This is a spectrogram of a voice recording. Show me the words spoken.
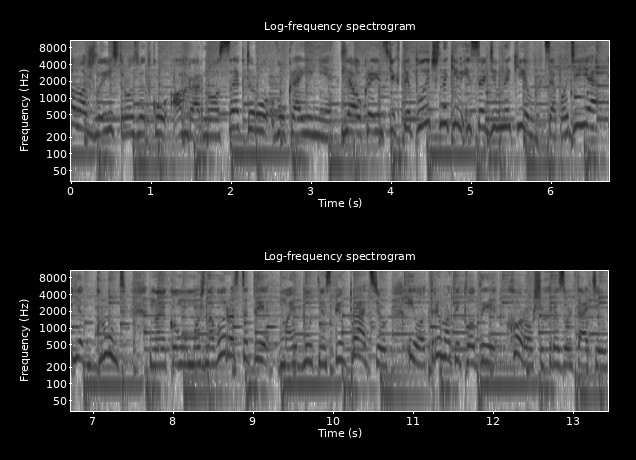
важливість розвитку аграрного сектору в Україні для українських тепличників і садівників. Ця подія як ґрунт, на якому можна виростити майбутню співпрацю і отримати плоди хороших результатів.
